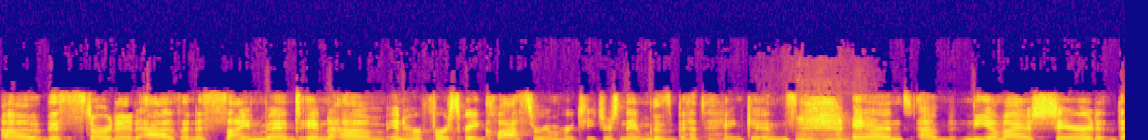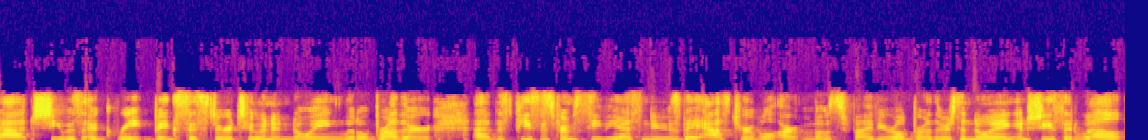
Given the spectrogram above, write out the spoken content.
Uh, this started as an assignment in um, in her first grade classroom. Her teacher's name was Beth Hankins, and um, Nia Maya shared that she was a great big sister to an annoying little brother. Uh, this piece is from CBS News. They asked her, "Well, aren't most five year old brothers annoying?" And she said, "Well,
